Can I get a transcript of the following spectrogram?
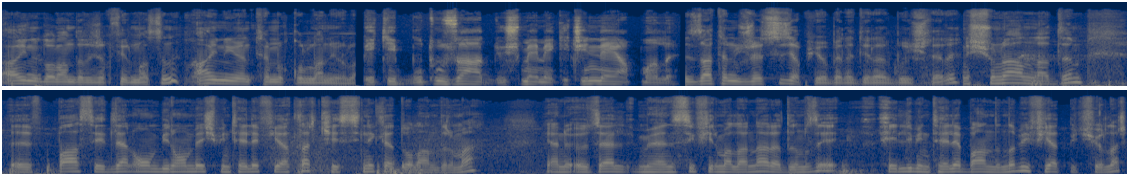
Aynı dolandırıcılık firmasını aynı yöntemi kullanıyorlar. Peki bu tuzağa düşmemek için ne yapmalı? Zaten ücretsiz yapıyor belediyeler bu işleri. Şunu anladım. e, Bahsedilen 10 bin 15 bin TL fiyatlar kesinlikle dolandırma. Yani özel mühendislik firmalarını aradığımızda 50 bin TL bandında bir fiyat biçiyorlar.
